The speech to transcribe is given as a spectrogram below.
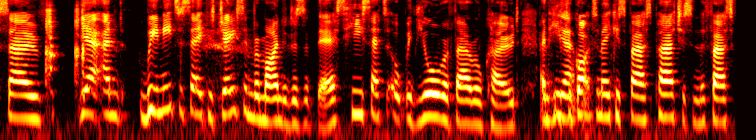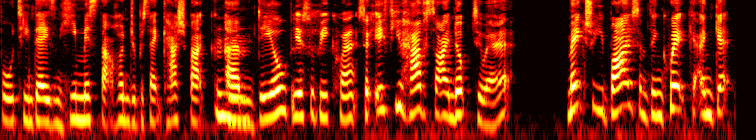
So yeah, and we need to say because Jason reminded us of this. He set it up with your referral code, and he Yeah. forgot to make his first purchase in the first fourteen days, and he missed that hundred percent cashback um, deal. Yes, will be quick. So if you have signed up to it, make sure you buy something quick and get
